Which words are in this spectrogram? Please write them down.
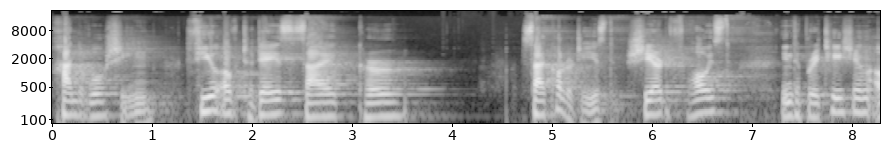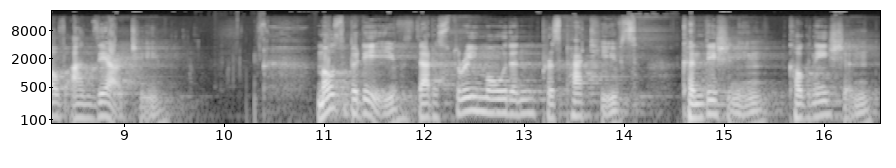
hand washing, Few of today's psycho- psychologists shared Freud's interpretation of anxiety. Most believe that three modern perspectives conditioning, cognition,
